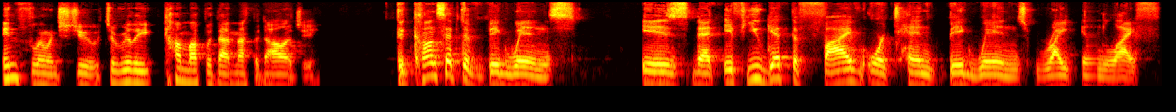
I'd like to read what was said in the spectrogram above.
influenced you to really come up with that methodology? The concept of big wins is that if you get the five or 10 big wins right in life,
